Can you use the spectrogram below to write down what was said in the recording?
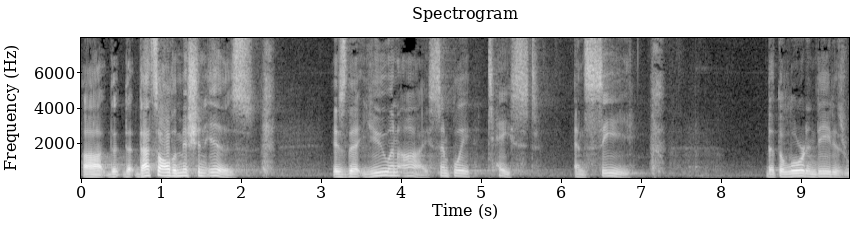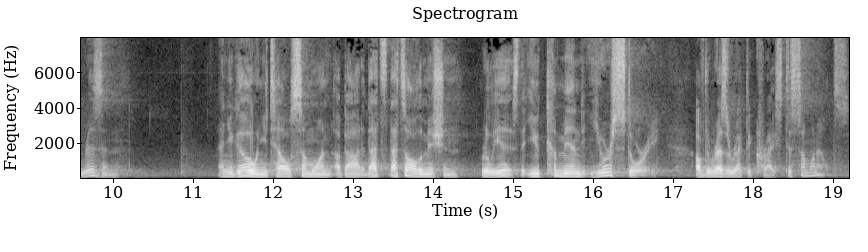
Uh, th- th- that's all the mission is, is that you and I simply taste and see that the Lord indeed is risen and you go and you tell someone about it. That's, that's all the mission really is that you commend your story of the resurrected Christ to someone else.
